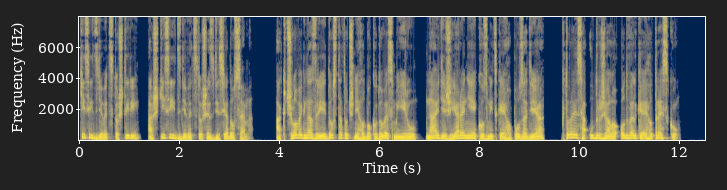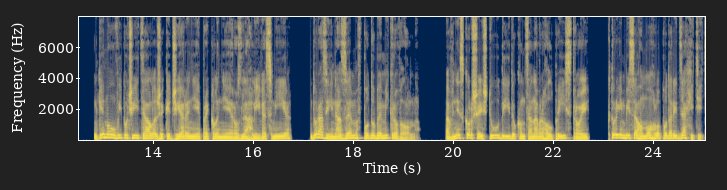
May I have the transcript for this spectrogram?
1904 až 1968. Ak človek nazrie dostatočne hlboko do vesmíru, nájde žiarenie kozmického pozadia, ktoré sa udržalo od veľkého tresku. Gemov vypočítal, že keď žiarenie preklenie rozľahlý vesmír, dorazí na Zem v podobe mikrovln. V neskoršej štúdii dokonca navrhol prístroj, ktorým by sa ho mohlo podariť zachytiť.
